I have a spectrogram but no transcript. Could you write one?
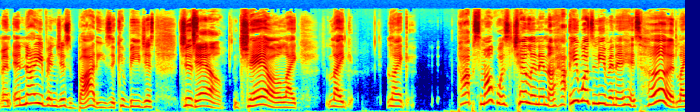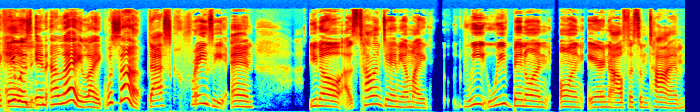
and and not even just bodies. It could be just just Jail. jail like like like pop smoke was chilling in a house he wasn't even in his hood. Like he was in la like what's up? That's crazy. And you know, I was telling Danny, I'm like, we we've been on on air now for some time,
